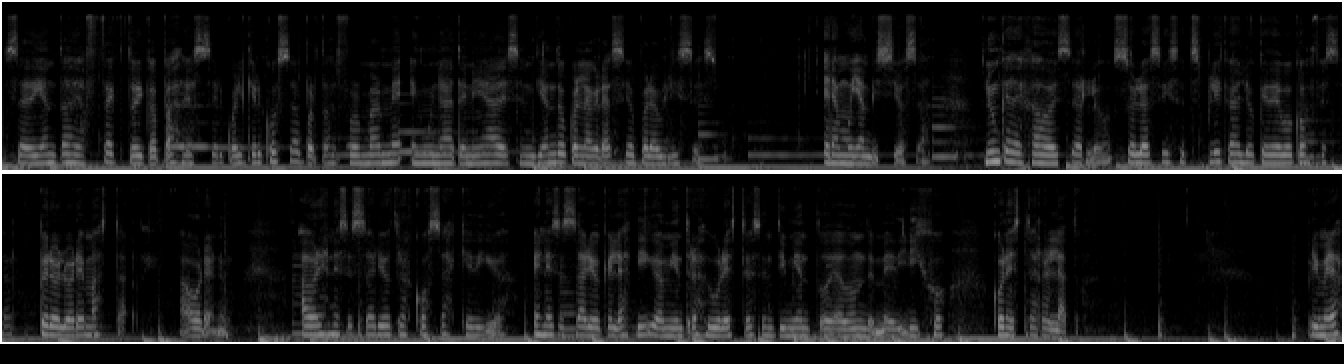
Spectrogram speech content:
sedienta de afecto y capaz de hacer cualquier cosa por transformarme en una Atenea descendiendo con la gracia para Ulises. Era muy ambiciosa, nunca he dejado de serlo, solo así se explica lo que debo confesar, pero lo haré más tarde, ahora no. Ahora es necesario otras cosas que diga, es necesario que las diga mientras dure este sentimiento de a dónde me dirijo con este relato primeras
